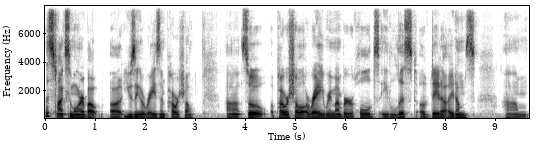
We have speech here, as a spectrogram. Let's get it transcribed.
Let's talk some more about uh, using arrays in PowerShell. Uh, so a PowerShell array, remember, holds a list of data items. Um,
